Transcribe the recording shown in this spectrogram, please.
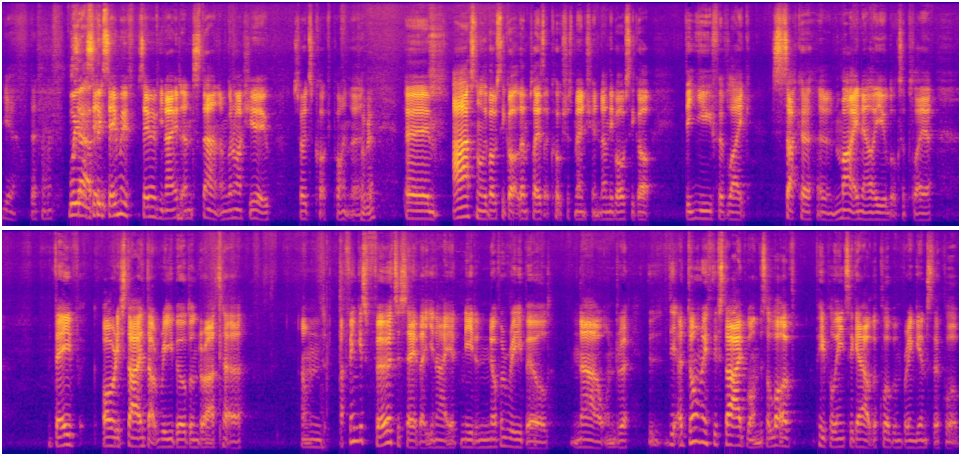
Yeah, definitely. Well, yeah, I Sa- think- same with same with United and Stan. I'm going to ask you. So to cut off your point there. Okay. Um, Arsenal, they've obviously got them players that Cook just mentioned, and they've obviously got the youth of like Saka and Martinelli, who looks a player. They've already started that rebuild under Arteta, and I think it's fair to say that United need another rebuild now under. I don't know if they've started one. There's a lot of people need to get out of the club and bring into the club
